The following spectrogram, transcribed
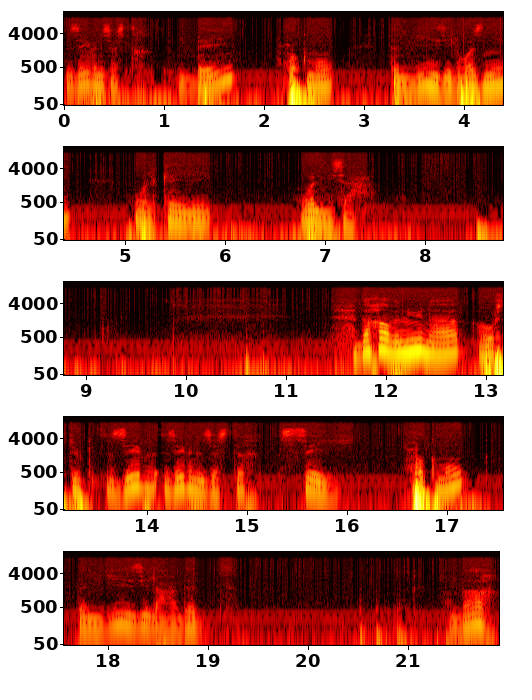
67. B حكم تمييز الوزن والكيل والمساحة Dan gaan we nu naar hoofdstuk 67c. Hukmu tamyiz al-adad. Vandaag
